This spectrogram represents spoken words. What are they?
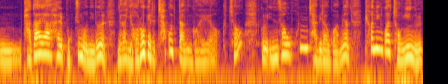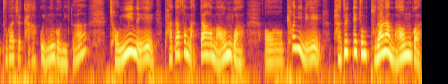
음, 받아야 할 복주머니를 내가 여러 개를 차고 있다는 거예요. 그쵸? 그리고 인성 혼잡이라고 하면 편인과 정인을 두 가지를 다 갖고 있는 거니까 정인의 받아서 마땅한 마음과 어, 편인의 받을 때 좀 불안한 마음과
